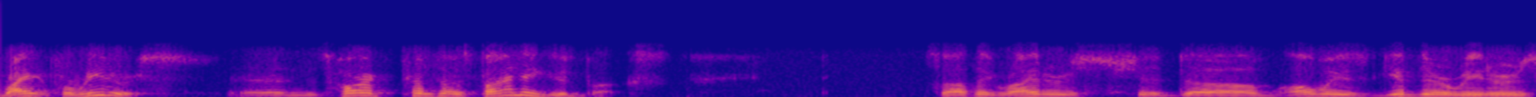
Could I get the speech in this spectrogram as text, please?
write for readers, and it's hard sometimes finding good books. So I think writers should um, always give their readers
